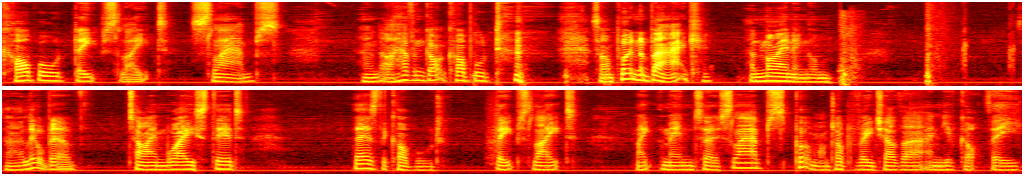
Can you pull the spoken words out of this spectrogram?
cobbled deep slate slabs, and I haven't got cobbled, so I'm putting them back and mining them. So a little bit of time wasted. There's the cobbled deep slate. Make them into slabs, put them on top of each other, and you've got the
